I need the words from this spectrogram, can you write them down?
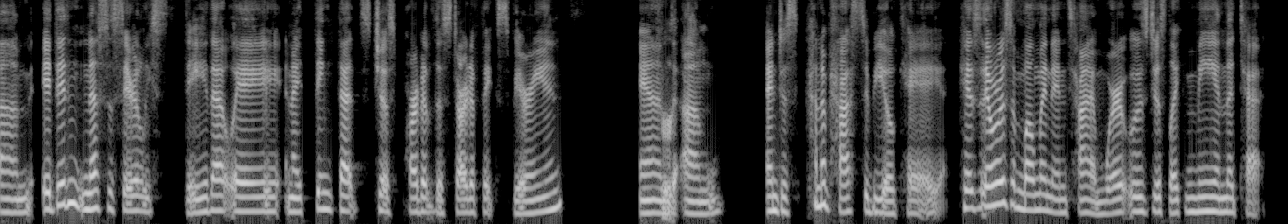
Um, it didn't necessarily stay that way. And I think that's just part of the startup experience. And sure. um, and just kind of has to be okay. Because there was a moment in time where it was just like me and the tech.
